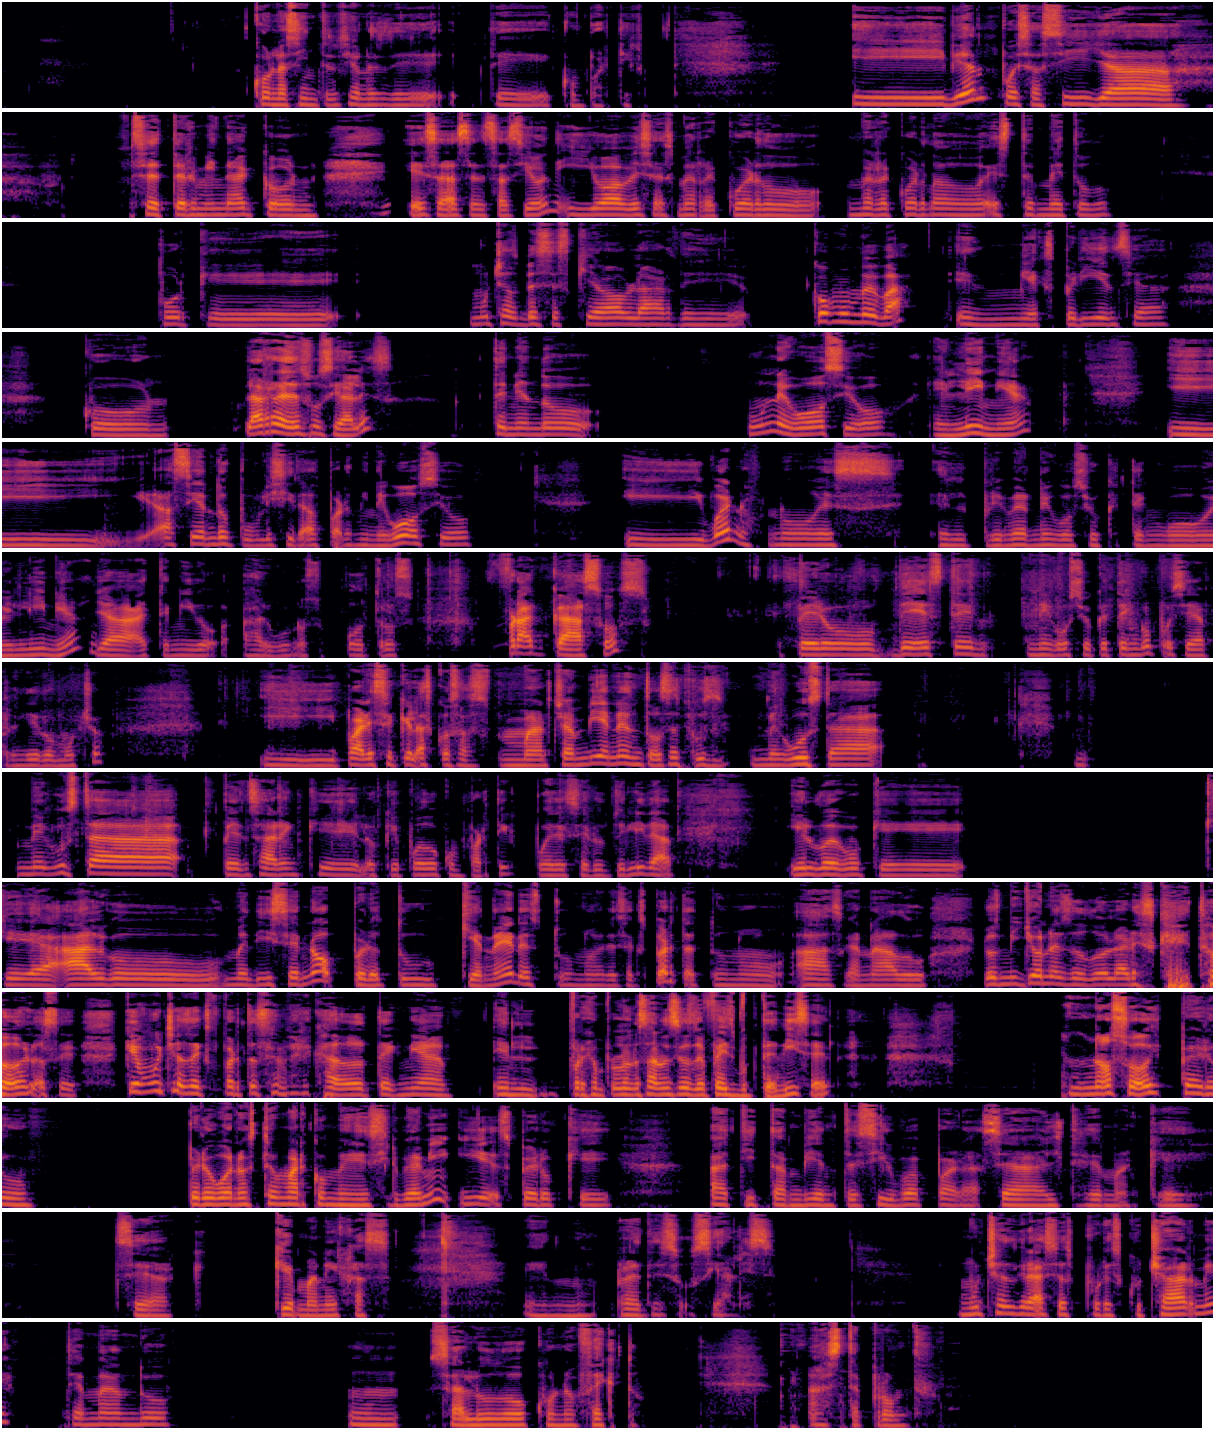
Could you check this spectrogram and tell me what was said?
con las intenciones de, compartir. Y bien, pues así ya se termina con esa sensación y yo a veces me recuerdo, me recuerdo este método porque muchas veces quiero hablar de cómo me va en mi experiencia con las redes sociales, teniendo un negocio en línea y haciendo publicidad para mi negocio. Y bueno, no es el primer negocio que tengo en línea. Ya he tenido algunos otros fracasos, pero de este negocio que tengo pues he aprendido mucho y parece que las cosas marchan bien, entonces pues me gusta me gusta pensar en que lo que puedo compartir puede ser utilidad y luego que que algo me dice, no, pero tú, ¿quién eres? Tú no eres experta, tú no has ganado los millones de dólares que todos los, que muchos expertos en mercadotecnia, en, por ejemplo, los anuncios de Facebook te dicen. No soy, pero, pero bueno, este marco me sirve a mí y espero que a ti también te sirva para sea el tema que sea que manejas en redes sociales. Muchas gracias por escucharme. Te mando un saludo con afecto. Hasta pronto.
